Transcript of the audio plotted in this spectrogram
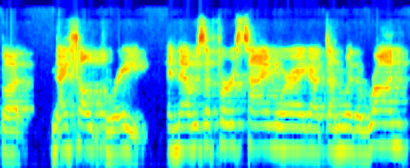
but I felt great. And that was the first time where I got done with a run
